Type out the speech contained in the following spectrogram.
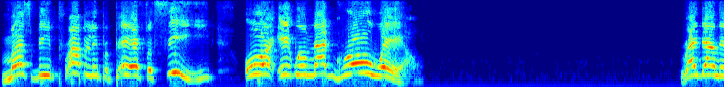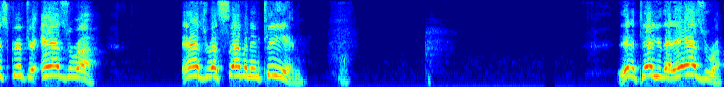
must be properly prepared for seed or it will not grow well. Write down this scripture, Ezra, Ezra 7 and 10. It'll tell you that Ezra,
